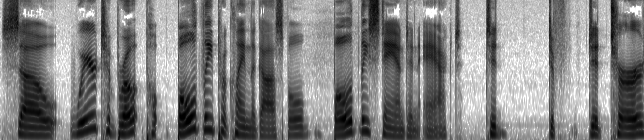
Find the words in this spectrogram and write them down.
So we're to bro- po- boldly proclaim the gospel, boldly stand and act to def- deter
